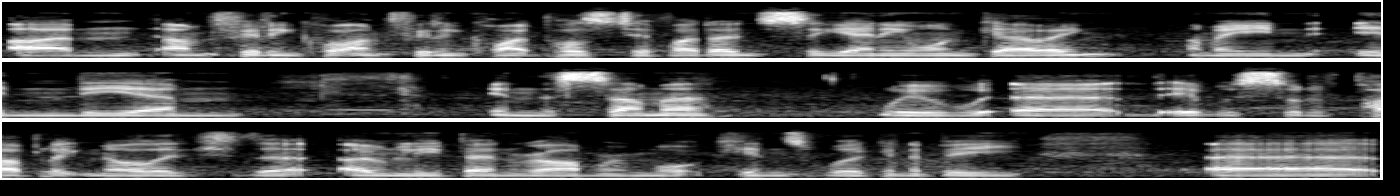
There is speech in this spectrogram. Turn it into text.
um, I'm feeling quite I'm feeling quite positive. I don't see anyone going. I mean, in the um, in the summer, we uh, it was sort of public knowledge that only Benrahma and Watkins were going to be uh,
